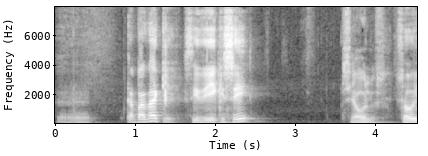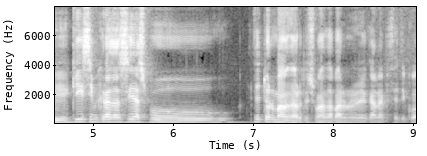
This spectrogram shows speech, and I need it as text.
Ε, καμπανάκι στη διοίκηση. Σε όλους. Στο εκεί στη Μικράς Ασίας που δεν τολμάμε να ρωτήσουμε αν θα πάρουν κανένα επιθετικό.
